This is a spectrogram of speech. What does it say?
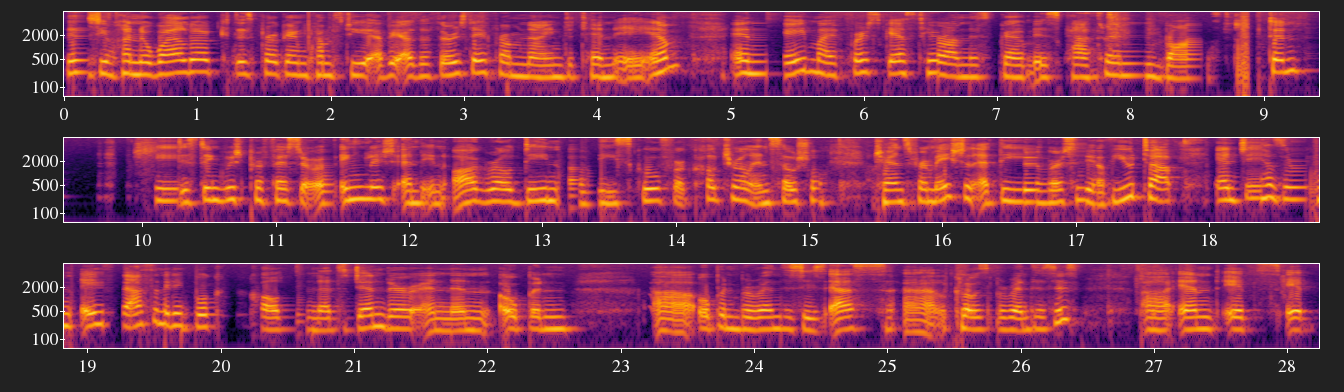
This is Johanna Wild Oak. This program comes to you every other Thursday from nine to ten a.m. And today, my first guest here on this program is Kathryn Bond Stockton. She distinguished professor of English and inaugural dean of the School for Cultural and Social Transformation at the University of Utah, and she has written a fascinating book called "That's Gender," and then open uh, open parentheses s uh, close parentheses. Uh, and it's it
